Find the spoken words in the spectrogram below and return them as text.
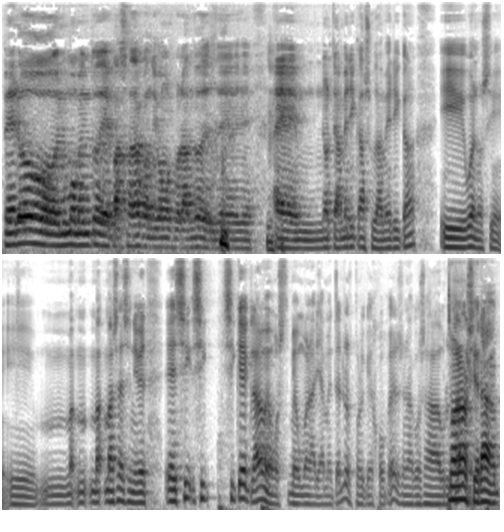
pero en un momento de pasada cuando íbamos volando desde eh, Norteamérica a Sudamérica. Y bueno, sí, y más a ese nivel. Eh, sí, sí, sí que, claro, me, me molaría meterlos, porque, joder, es una cosa brutal. No, no, si era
